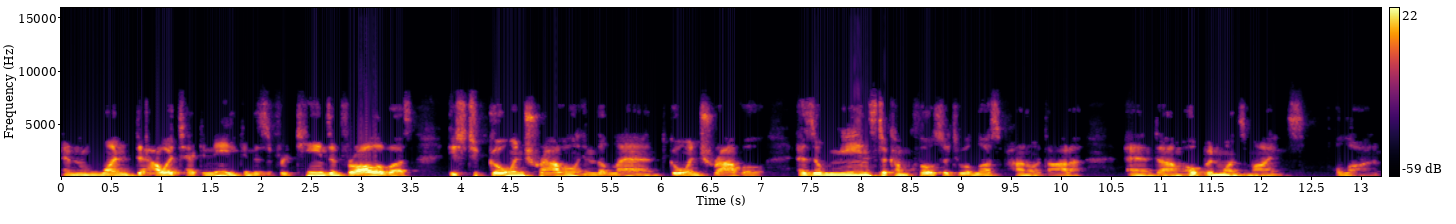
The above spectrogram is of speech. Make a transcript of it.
And one dawah technique, and this is for teens and for all of us, is to go and travel in the land, go and travel as a means to come closer to Allah subhanahu wa ta'ala and um, open one's minds. Allah.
